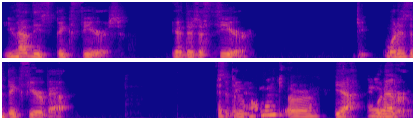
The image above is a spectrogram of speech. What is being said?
you have these big fears. Yeah, there's a fear. You- what is the big fear about? At the moment, or Yeah, Anyway. whatever.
